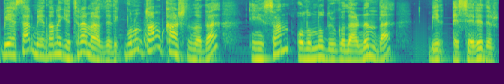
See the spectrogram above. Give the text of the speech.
bir eser meydana getiremez dedik. Bunun tam karşılığında da insan olumlu duygularının da bir eseridir.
